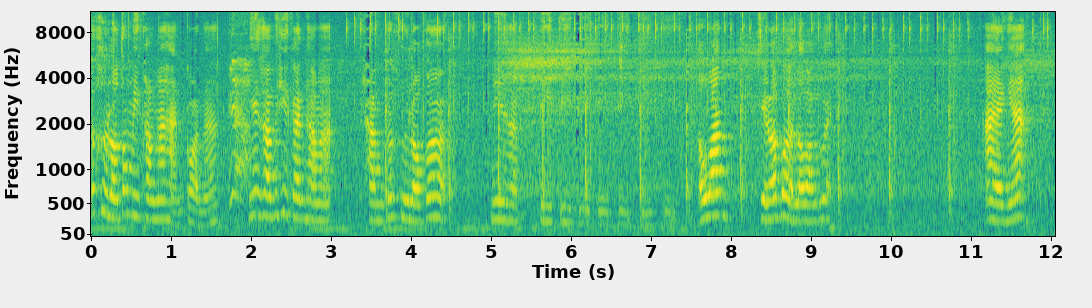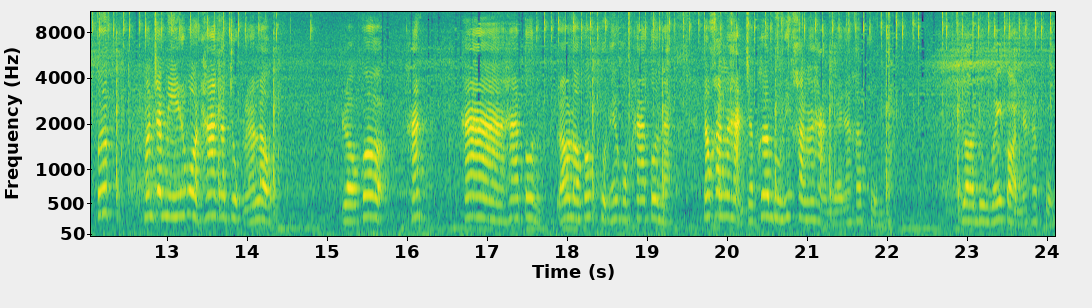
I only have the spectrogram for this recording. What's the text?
ก็คือเราต้องมีคลังอาหารก่อนนะ นี่ครับวิธีการทำอะทำก็คือเราก็นี่ครับตีตีตีตีตีตีตีระวัง สียงระเบิดระวังด้วยอะอย่างเงี้ยปุ๊บมันจะมีทั้งหมดห้ากระจุกนะเรา เราก็ห้าห้าห้าต้น แล้วเราก็ขุดให้ครบห้าต้นนะแล้วคลังอาหารจะเพิ่มดูที่คลังอาหารไว้นะครับผมรอดูไว้ก่อนนะครับผม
